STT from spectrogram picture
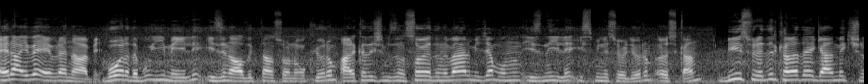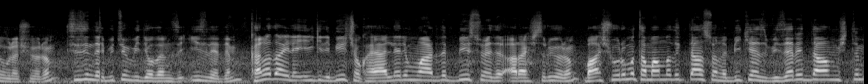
Eray ve Evren abi. Bu arada bu e-maili izin aldıktan sonra okuyorum. Arkadaşımızın soyadını vermeyeceğim. Onun izniyle ismini söylüyorum. Özkan. Bir süredir Kanada'ya gelmek için uğraşıyorum. Sizin de bütün videolarınızı izledim. Kanada ile ilgili birçok hayallerim vardı. Bir süredir araştırıyorum. Başvurumu tamamladıktan sonra bir kez vize reddi almıştım.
